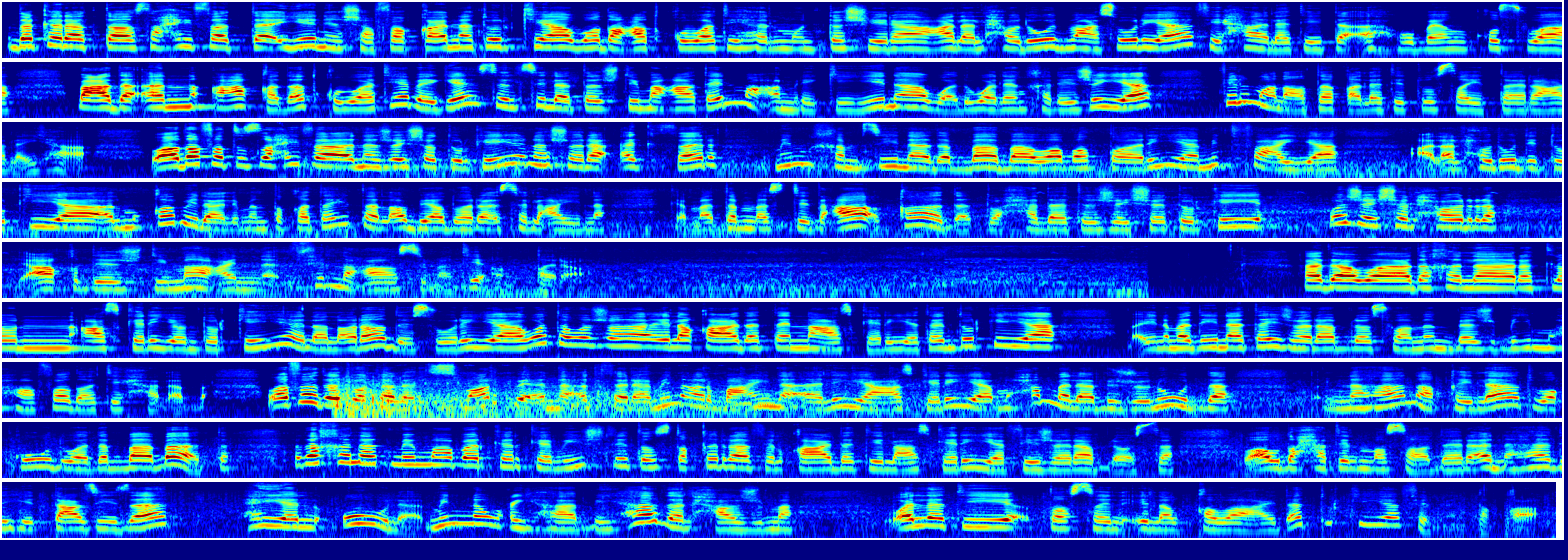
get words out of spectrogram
ذكرت صحيفة يني شفق أن تركيا وضعت قواتها المنتشرة على الحدود مع سوريا في حالة تأهب قصوى بعد أن عقدت قواتها بيجي سلسلة اجتماعات مع أمريكيين ودول خليجية في المناطق التي تسيطر عليها. وأضافت الصحيفة أن الجيش التركي نشر أكثر من خمسين دبابة وبطارية مدفعية على الحدود التركية المقابلة لمنطقتي تل أبيض ورأس العين. كما تم استدعاء قادة وحدات الجيش التركي والجيش الحر لعقد اجتماع في العاصمة أنقرة. هذا ودخل رتل عسكري تركي إلى الأراضي السورية وتوجه إلى قاعدة عسكرية تركية بين مدينتي جرابلس ومنبج بمحافظة حلب. وأفادت وكالة سمارت بأن أكثر من أربعين آلية عسكرية محملة بالجنود ضمنها ناقلات وقود ودبابات. دخلت من معبر كركميش لتستقر في القاعدة العسكرية في جرابلس. وأوضحت المصادر أن هذه التعزيزات هي الأولى من نوعها بهذا الحجم. والتي تصل إلى القواعد التركية في المنطقة.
